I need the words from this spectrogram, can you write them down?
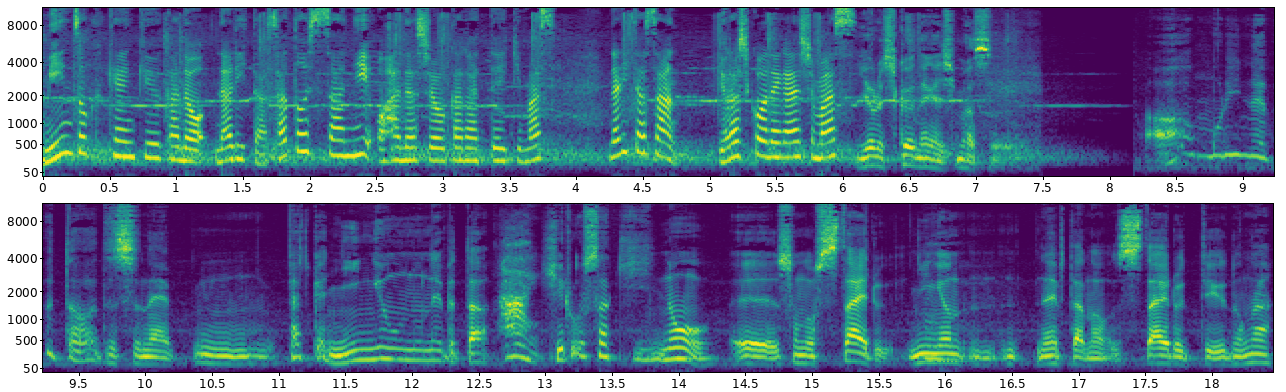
民族研究家の成田聡さんにお話を伺っていきます。成田さんよろしくお願いします。よろしくお願いします。青森ねぶたはですね、うん、確かに人形のねぶた、はい、弘前の、えー、そのスタイル人形ねぶたのスタイルっていうのが、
